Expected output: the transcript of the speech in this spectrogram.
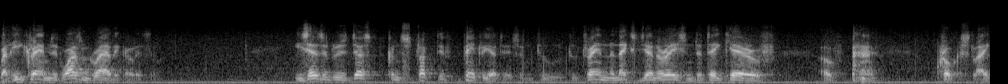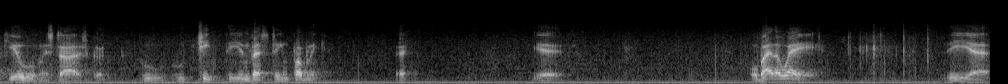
Well, he claims it wasn't radicalism. He says it was just constructive patriotism to, to train the next generation to take care of, of crooks like you, Mr. Osgood, who, who cheat the investing public. Eh? Yes. By the way, the, uh,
